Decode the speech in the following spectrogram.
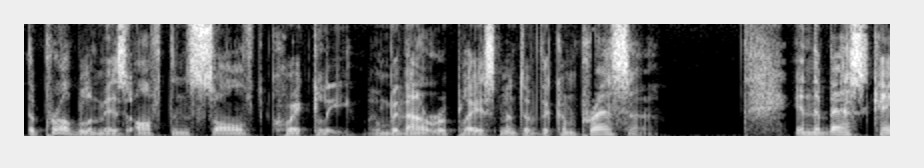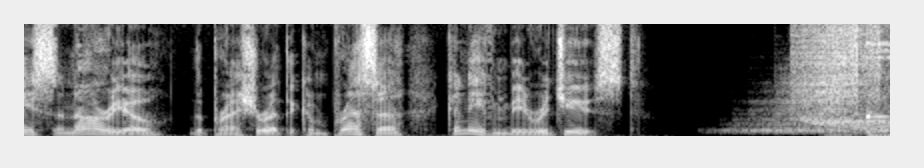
the problem is often solved quickly and without replacement of the compressor. In the best case scenario, the pressure at the compressor can even be reduced. Música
